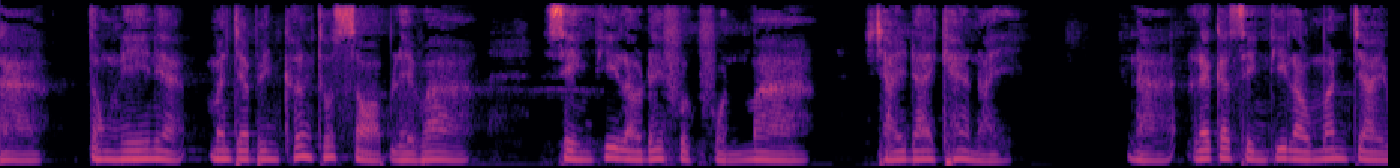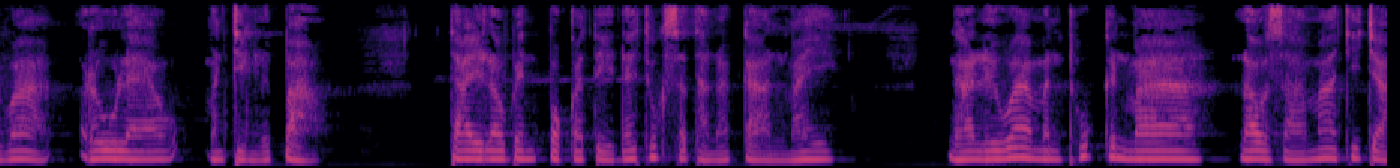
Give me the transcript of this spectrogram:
นะตรงนี้เนี่ยมันจะเป็นเครื่องทดสอบเลยว่า สิ่งที่เราได้ฝึกฝนมาใช้ได้แค่ไหน นะและก็สิ่งที่เรามั่นใจว่ารู้แล้วมันจริงหรือเปล่า ใจเราเป็นปกติได้ทุกสถานการณ์ไหมนะหรือว่ามันทุกข์ขึ้นมา เราสามารถที่จะ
